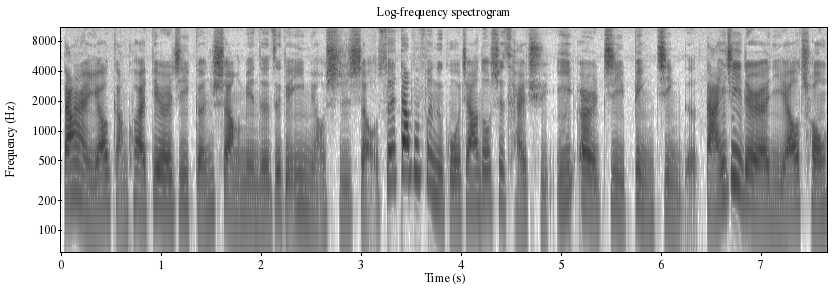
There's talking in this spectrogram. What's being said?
当然也要赶快第二剂跟上，免得这个疫苗失效。所以大部分的国家都是采取一二剂并进的，打一剂的人也要冲，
